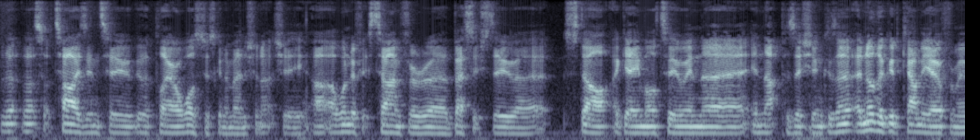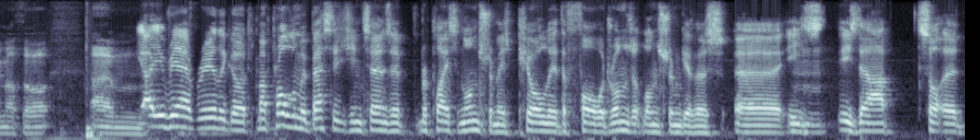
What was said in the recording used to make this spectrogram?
that, that sort of ties into the other player I was just going to mention. Actually, I, I wonder if it's time for uh, Besic to uh, start a game or two in uh, in that position because another good cameo from him. I thought. Um, Yeah, yeah, really good. My problem with Besic in terms of replacing Lundstram is purely the forward runs that Lundstram give us. Uh, he's he's that sort of.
